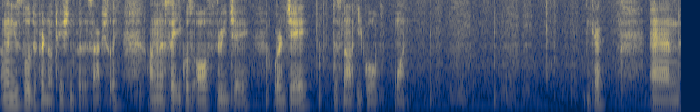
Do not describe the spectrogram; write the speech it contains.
I'm going to use a little different notation for this actually. I'm going to say equals all 3j, where j does not equal 1. Okay? And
